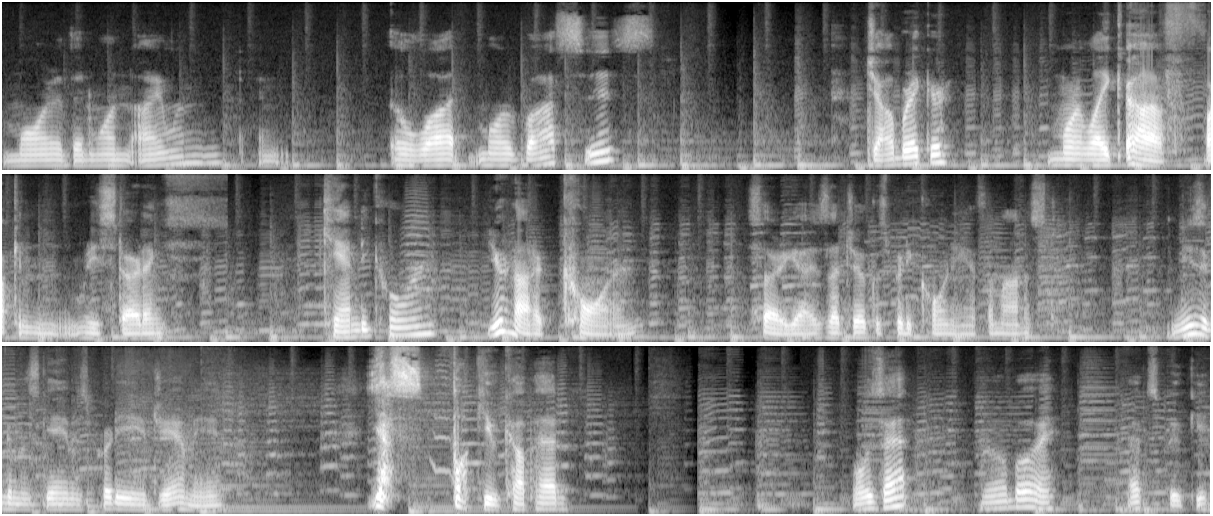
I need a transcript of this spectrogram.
more than one island and a lot more bosses. Jawbreaker? More like, ah, uh, fucking restarting. Candy corn? You're not a corn. Sorry guys, that joke was pretty corny if I'm honest. The music in this game is pretty jammy. Yes! Fuck you, Cuphead! What was that? Oh boy, that's spooky.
